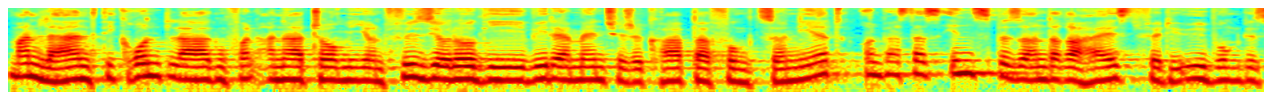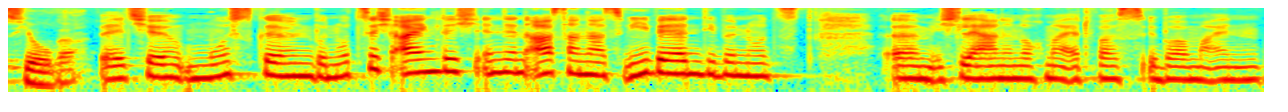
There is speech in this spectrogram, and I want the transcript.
Man lernt die Grundlagen von Anatomie und Physiologie, wie der menschliche Körper funktioniert und was das insbesondere heißt für die Übung des Yoga. Welche Muskeln benutze ich eigentlich in den Asanas? Wie werden die benutzt? Ähm, ich lerne noch mal etwas über mein,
